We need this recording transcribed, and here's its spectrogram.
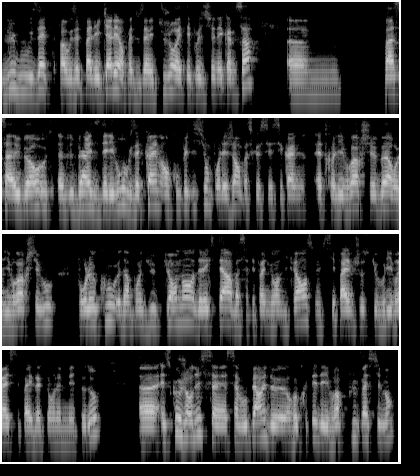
vu que vous êtes, enfin vous n'êtes pas décalé, en fait, vous avez toujours été positionné comme ça. Euh, face à Uber, Uber Eats, Deliveroo, vous êtes quand même en compétition pour les gens parce que c'est quand même être livreur chez Uber ou livreur chez vous. Pour le coup, d'un point de vue purement de l'extérieur, bah, ça fait pas une grande différence, même si c'est pas la même chose que vous livrez, c'est pas exactement les méthodos. Euh, Est-ce qu'aujourd'hui, ça, vous permet de recruter des livreurs plus facilement?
